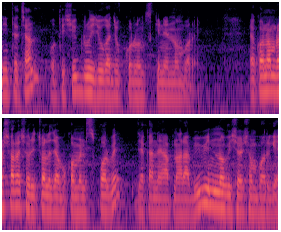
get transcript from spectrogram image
নিতে চান, অতি শীঘ্রই যোগাযোগ করুন স্ক্রিনের নম্বরে। এখন আমরা সরাসরি চলে যাব কমেন্টস পর্বে, যেখানে আপনারা বিভিন্ন বিষয় সম্পর্কে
